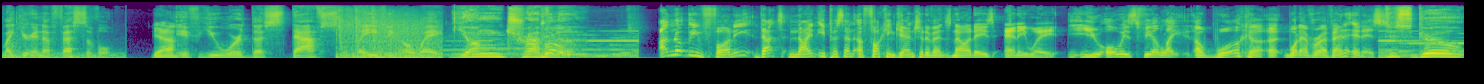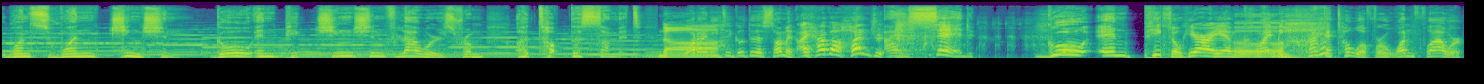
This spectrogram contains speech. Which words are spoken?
like you're in a festival. Yeah. If you were the staff slaving away. Young traveler. I'm not being funny. That's 90% of fucking Genshin events nowadays anyway. You always feel like a worker at whatever event it is. This girl wants one Qingxin. Go and pick Qingxin flowers from atop the summit. Nah. Why do I need to go to the summit? I have a hundred. I said, go and pick. So here I am climbing Krakatoa for one flower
